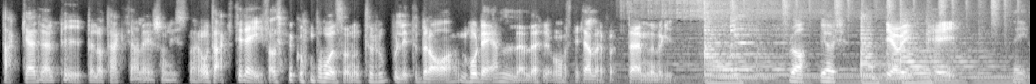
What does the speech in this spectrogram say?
Tack Agile People och tack till alla er som lyssnar. Och tack till dig för att du kom på en sån otroligt bra modell eller vad man ska kalla det för, terminologi. Bra, vi hörs. Det gör vi. Hej! Hej.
